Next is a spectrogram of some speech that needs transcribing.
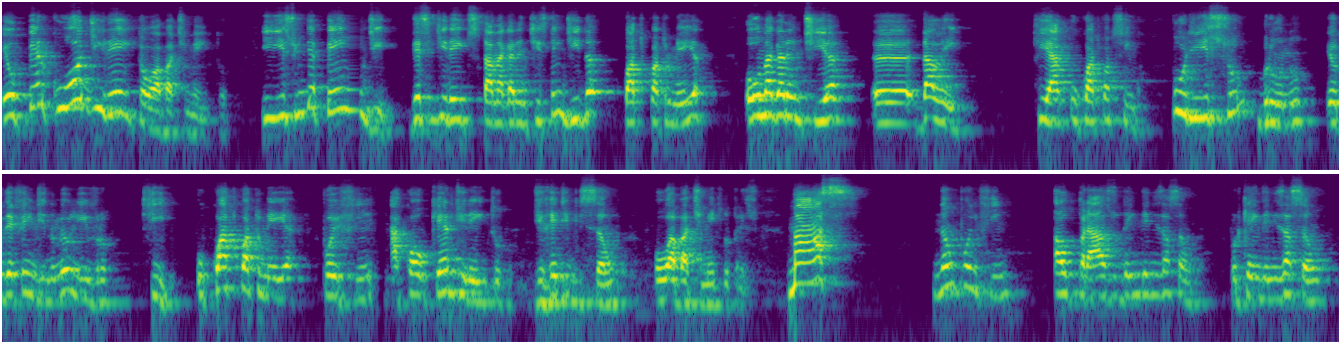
Eu perco o direito ao abatimento. E isso independe desse direito estar na garantia estendida, 446, ou na garantia uh, da lei, que é o 445. Por isso, Bruno, eu defendi no meu livro que o 446 põe fim a qualquer direito de redibição ou abatimento do preço. Mas não põe fim ao prazo da indenização, porque a indenização,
